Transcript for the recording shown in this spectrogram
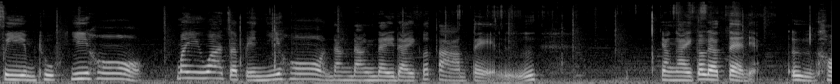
ฟิล์มทุกยี่ห้อ ไม่ว่าจะเป็นยี่ห้อดัง ๆ ใด ๆ ก็ตามแต่หรือยังไงก็แล้วแต่เนี่ยเออเขา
